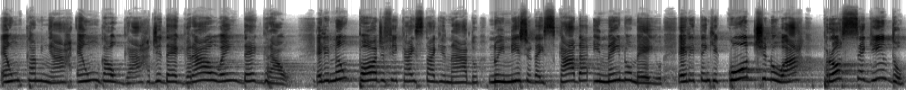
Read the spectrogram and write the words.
é um caminhar, é um galgar de degrau em degrau. Ele não pode ficar estagnado no início da escada e nem no meio. Ele tem que continuar prosseguindo.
